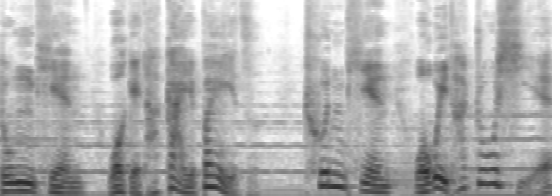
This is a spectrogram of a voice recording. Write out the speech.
冬天。”我给它盖被子，春天我为它猪血，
